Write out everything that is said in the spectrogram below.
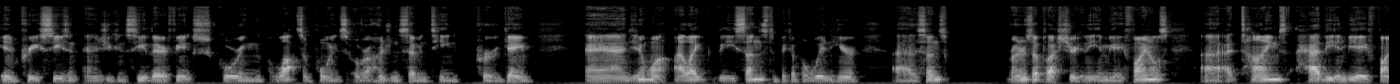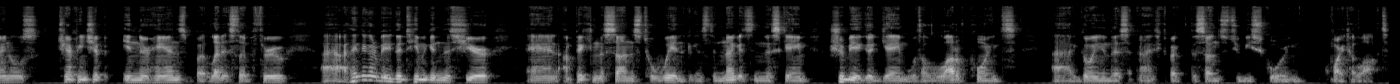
in preseason. And as you can see there, Phoenix scoring lots of points, over 117 per game. And you know what? I like the Suns to pick up a win here. Uh, the Suns, runners up last year in the NBA Finals, uh, at times had the NBA Finals championship in their hands, but let it slip through. Uh, I think they're going to be a good team again this year, and I'm picking the Suns to win against the Nuggets in this game. Should be a good game with a lot of points uh, going in this, and I expect the Suns to be scoring quite a lot.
